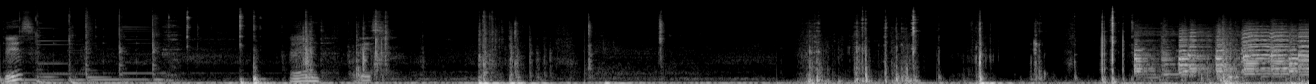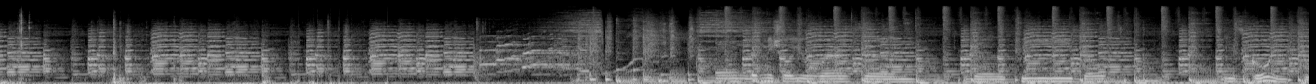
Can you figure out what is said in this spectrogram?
this and this show you where the the V belt is going to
